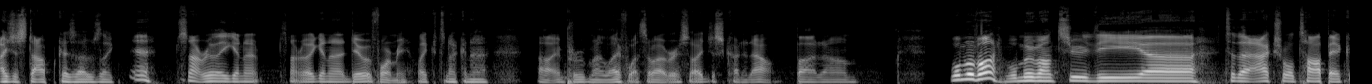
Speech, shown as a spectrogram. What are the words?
I just stopped because I was like, eh, it's not really gonna, it's not really gonna do it for me. Like, it's not gonna uh, improve my life whatsoever. So I just cut it out. But um, we'll move on. We'll move on to the uh, to the actual topic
